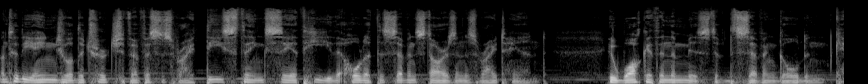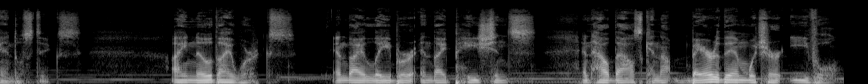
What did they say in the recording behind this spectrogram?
Unto the angel of the church of Ephesus write, These things saith he that holdeth the seven stars in his right hand, who walketh in the midst of the seven golden candlesticks. I know thy works, and thy labor, and thy patience, and how thou cannot bear them which are evil,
